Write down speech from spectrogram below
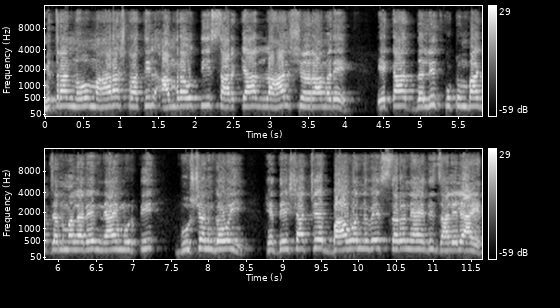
मित्रांनो महाराष्ट्रातील अमरावती सारख्या लहान शहरामध्ये एका दलित कुटुंबात जन्मलेले न्यायमूर्ती भूषण गवई हे देशाचे बावनवे सरन्यायाधीश झालेले आहेत.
